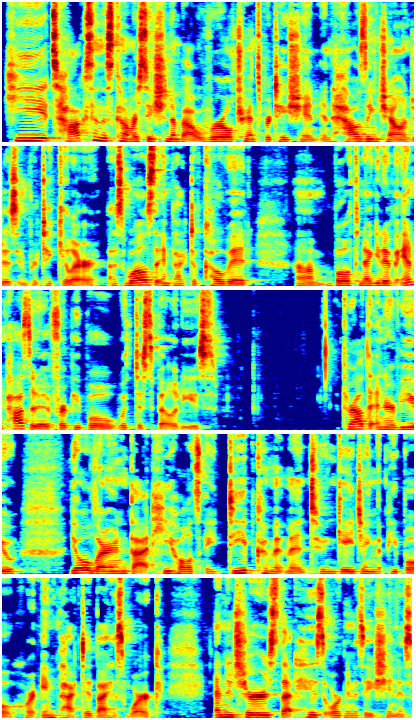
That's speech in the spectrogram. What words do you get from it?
He talks in this conversation about rural transportation and housing challenges in particular, as well as the impact of COVID, um, both negative and positive for people with disabilities. Throughout the interview, you'll learn that he holds a deep commitment to engaging the people who are impacted by his work and ensures that his organization is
